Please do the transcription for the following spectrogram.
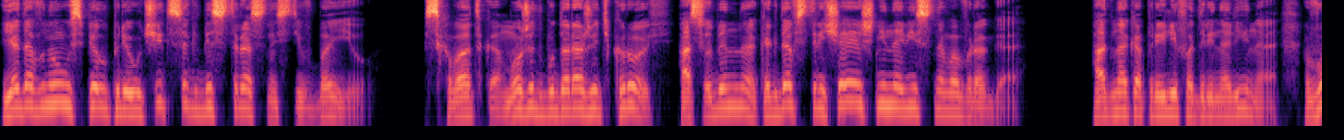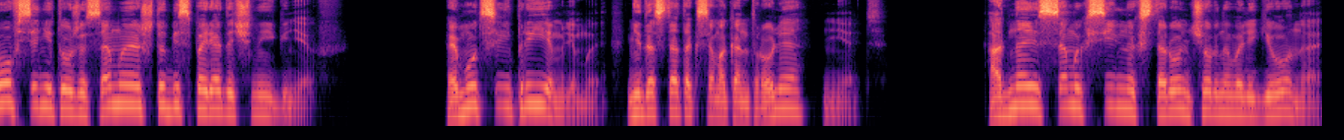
я давно успел приучиться к бесстрастности в бою. Схватка может будоражить кровь, особенно когда встречаешь ненавистного врага. Однако прилив адреналина вовсе не то же самое, что беспорядочный гнев. Эмоции приемлемы, недостаток самоконтроля нет. Одна из самых сильных сторон Черного легиона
